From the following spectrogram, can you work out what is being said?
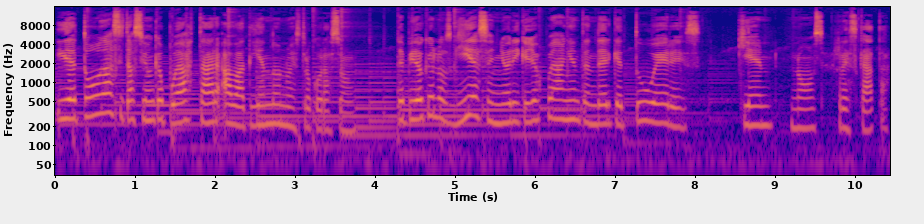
y de toda situación que pueda estar abatiendo nuestro corazón. Te pido que los guíes, Señor, y que ellos puedan entender que tú eres quien nos rescata.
